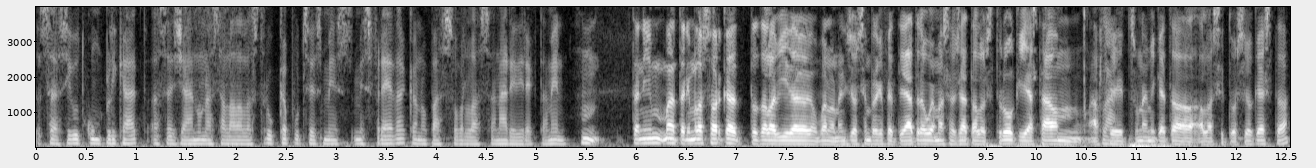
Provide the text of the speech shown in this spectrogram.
s'ha sigut complicat assajar en una sala de l'estruc que potser és més, més freda que no pas sobre l'escenari directament. Hmm tenim, tenim la sort que tota la vida, bueno, almenys jo sempre que he fet teatre ho hem assajat a l'estruc i ja estàvem fets una miqueta a, a la situació aquesta,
